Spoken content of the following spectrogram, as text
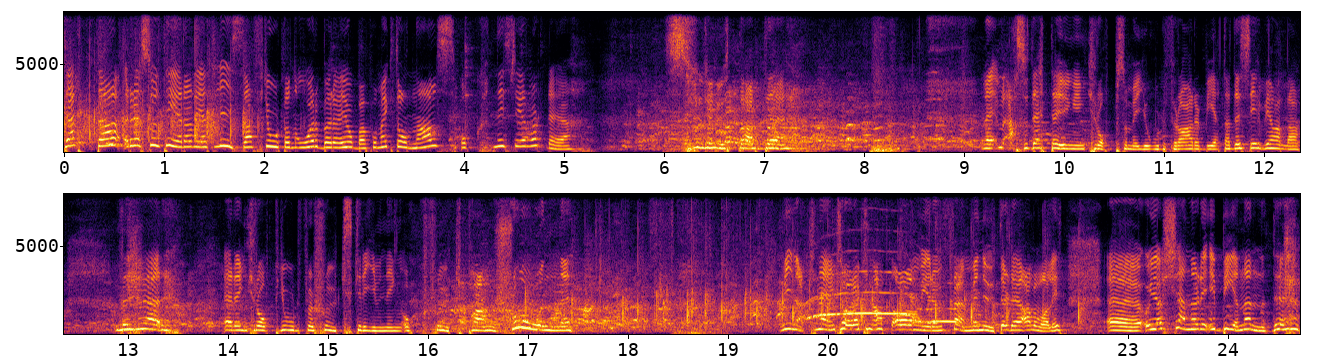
Detta resulterar i att Lisa, 14 år, börjar jobba på McDonalds och ni ser vart det slutade. Nej men alltså detta är ju ingen kropp som är gjord för att arbeta, det ser vi alla. Det här är en kropp gjord för sjukskrivning och sjukpension. Mina knän klarar knappt av mer än fem minuter, det är allvarligt. Uh, och jag känner det i benen. Det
